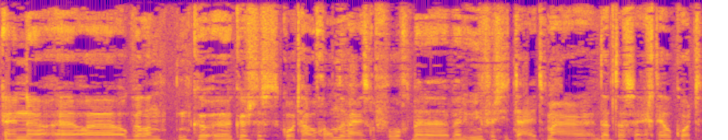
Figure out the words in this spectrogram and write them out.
En uh, uh, ook wel een, een cursus kort hoger onderwijs gevolgd bij de, bij de universiteit. Maar dat was echt heel kort.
